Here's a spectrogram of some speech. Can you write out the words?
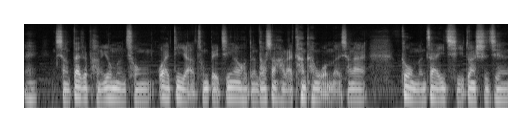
哎，想带着朋友们从外地啊，从北京啊，或等到上海来看看我们，想来。跟我们在一起一段时间，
